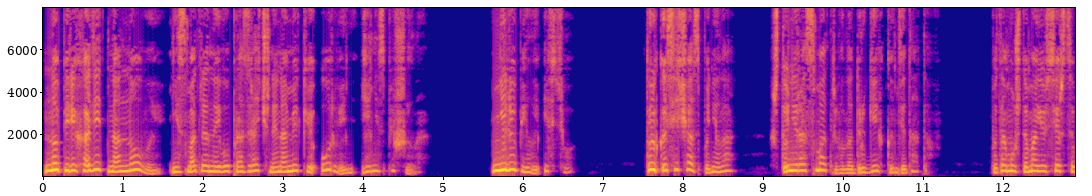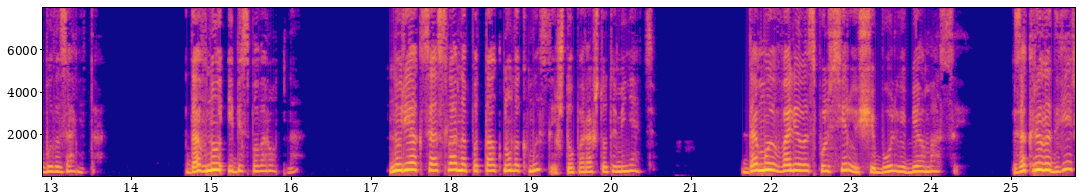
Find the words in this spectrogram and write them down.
Но переходить на новый, несмотря на его прозрачные намеки уровень, я не спешила. Не любила, и все. Только сейчас поняла, что не рассматривала других кандидатов, потому что мое сердце было занято. Давно и бесповоротно. Но реакция Аслана подтолкнула к мысли, что пора что-то менять. Домой ввалилась пульсирующей болью биомассой. Закрыла дверь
